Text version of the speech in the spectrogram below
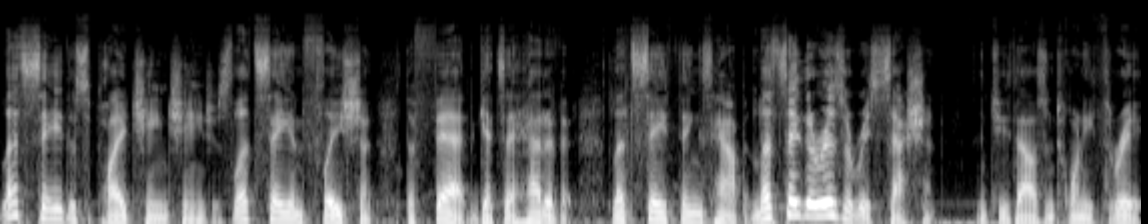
let's say the supply chain changes. Let's say inflation, the Fed gets ahead of it. Let's say things happen. Let's say there is a recession in 2023,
